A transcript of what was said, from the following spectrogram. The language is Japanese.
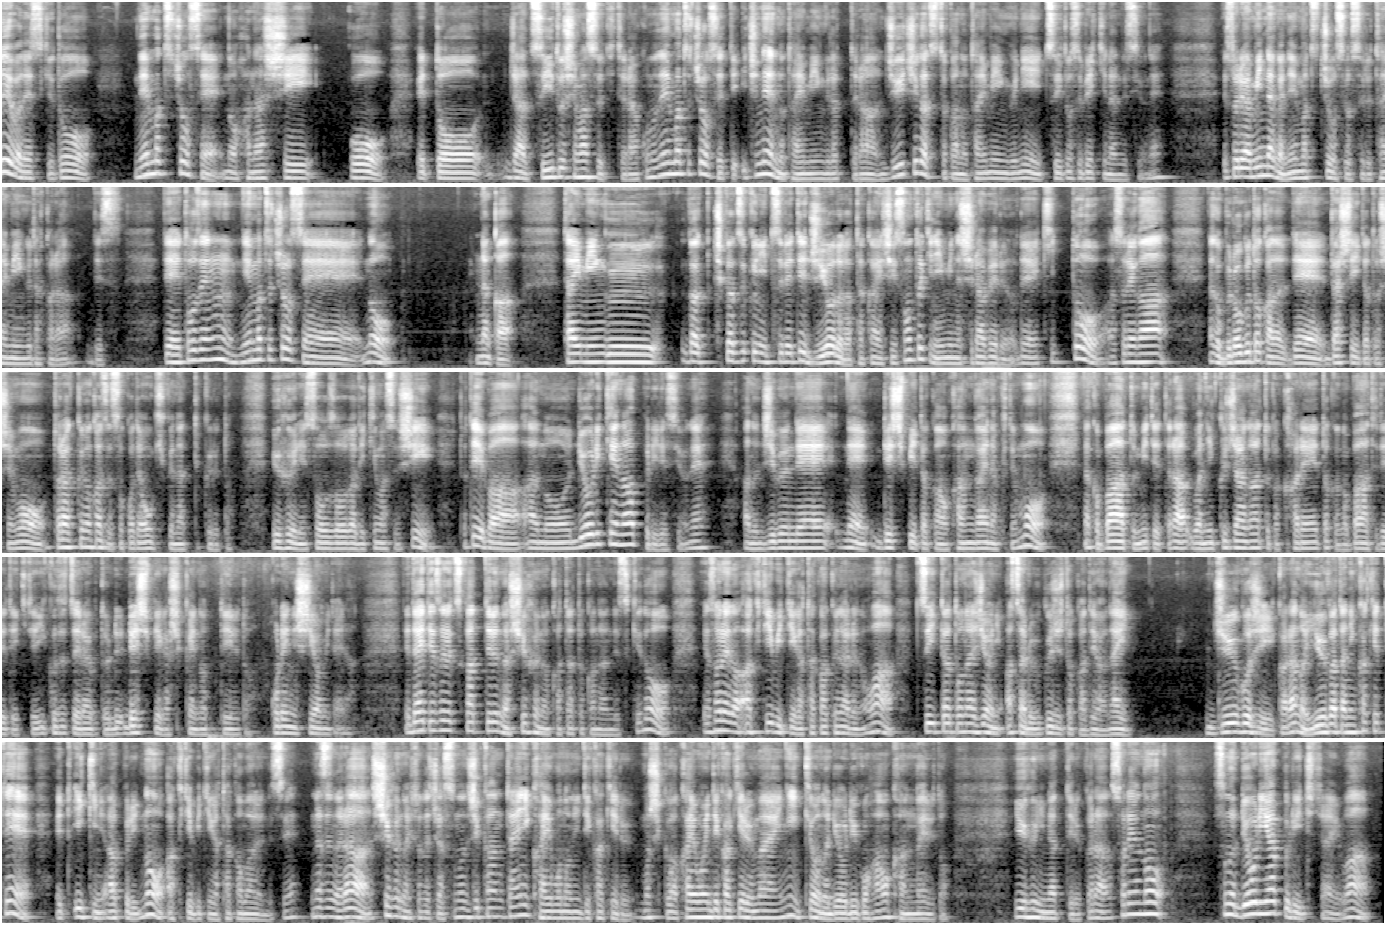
例えばですけど、年末調整の話を、えっと、じゃあツイートしますって言ったら、この年末調整って1年のタイミングだったら、11月とかのタイミングにツイートすべきなんですよね。それはみんなが年末調整をするタイミングだからです。で、当然、年末調整の、なんか、タイミングが近づくにつれて需要度が高いし、その時にみんな調べるので、きっと、それが、なんかブログとかで出していたとしても、トラックの数そこで大きくなってくるというふうに想像ができますし、例えば、あの、料理系のアプリですよね。あの、自分でね、レシピとかを考えなくても、なんかバーっと見てたら、うわ、肉じゃがとかカレーとかがバーって出てきて、一個ずつ選ぶとレシピがしっかり載っていると。これにしようみたいな。で、大体それ使ってるのは主婦の方とかなんですけど、それのアクティビティが高くなるのは、ツイッターと同じように朝6時とかではない。15時からの夕方にかけて、えっと、一気にアプリのアクティビティが高まるんですね。なぜなら、主婦の人たちはその時間帯に買い物に出かける。もしくは買い物に出かける前に今日の料理ご飯を考えるという風になってるから、それの、その料理アプリ自体は、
